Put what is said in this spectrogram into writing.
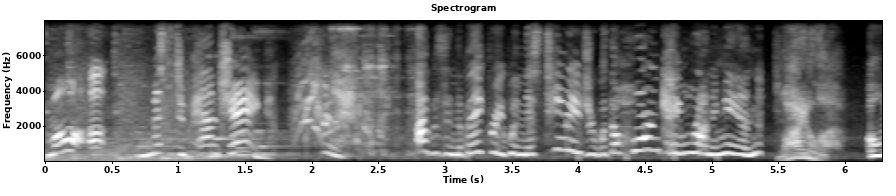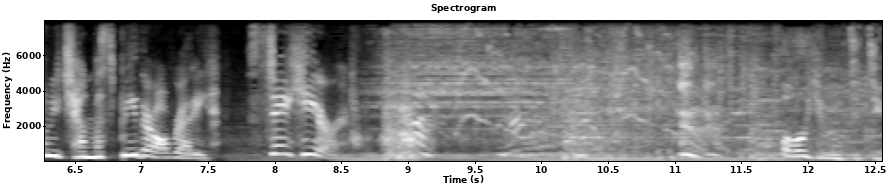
Ma, uh, Miss Dupain-Cheng! I was in the bakery when this teenager with a horn came running in. Lila, Oni-chan must be there already. Stay here. All you need to do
